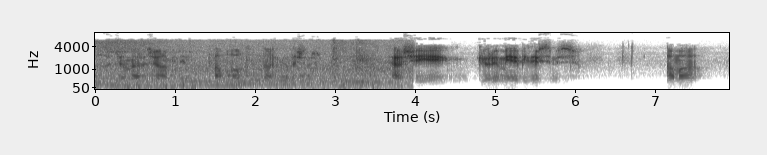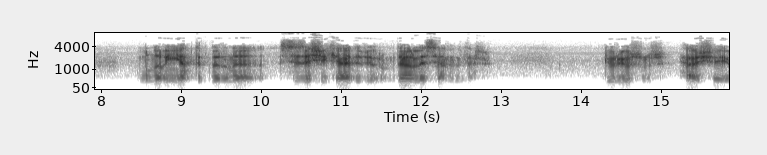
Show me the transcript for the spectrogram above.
Hazreti Ömer Camii'nin tam altında arkadaşlar. Her şeyi göremeyebilirsiniz. Ama bunların yaptıklarını size şikayet ediyorum değerli Esenliler. Görüyorsunuz her şey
